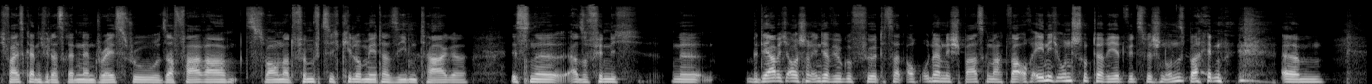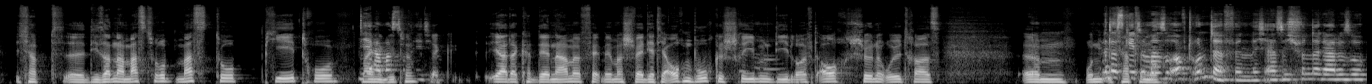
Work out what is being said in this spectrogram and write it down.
ich weiß gar nicht, wie das Rennen nennt, Race Through Safara, 250 Kilometer, sieben Tage, ist eine, also finde ich, eine, mit der habe ich auch schon ein Interview geführt, das hat auch unheimlich Spaß gemacht, war auch ähnlich unstrukturiert wie zwischen uns beiden. ähm, ich habe äh, die Sandra Mastro, Masto Pietro, meine ja, Güte, der, ja, der, der Name fällt mir immer schwer, die hat ja auch ein Buch geschrieben, die läuft auch schöne Ultras. Ähm, und ja, das geht immer so oft unter, finde ich. Also ich finde gerade so,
